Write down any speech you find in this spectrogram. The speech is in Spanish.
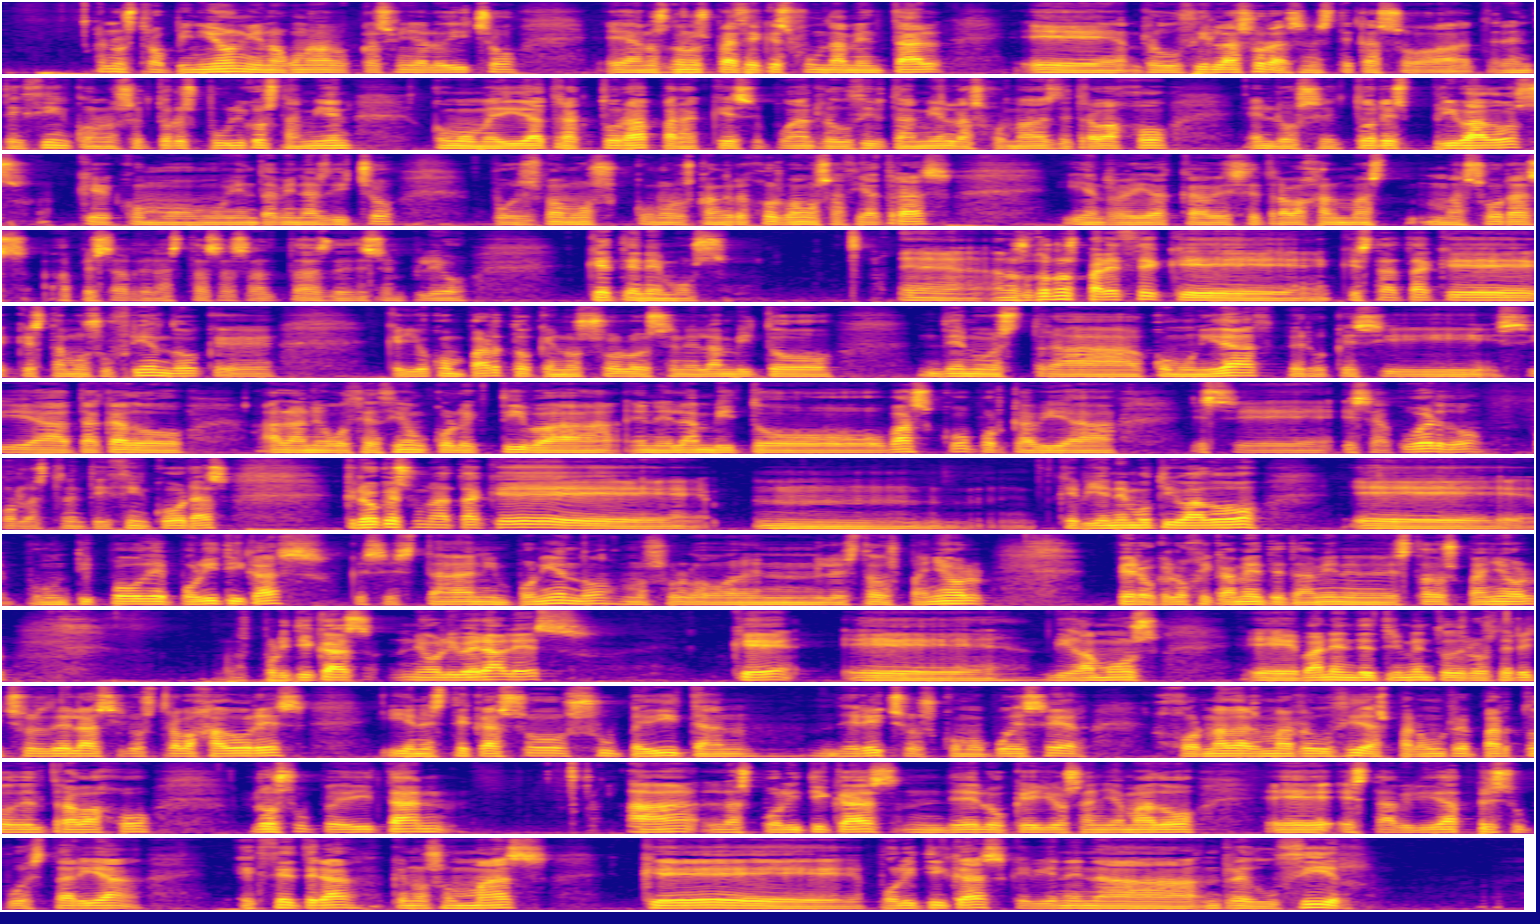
en nuestra opinión, y en alguna ocasión ya lo he dicho, eh, a nosotros nos parece que es fundamental eh, reducir las horas, en este caso a 35 en los sectores públicos, también como medida tractora para que se puedan reducir también las jornadas de trabajo en los sectores privados, que como muy bien también has dicho, pues vamos como los cangrejos, vamos hacia atrás y en realidad cada vez se trabajan más, más horas a pesar de las tasas altas de desempleo que tenemos. Eh, a nosotros nos parece que, este ataque que estamos sufriendo, que, yo comparto, que no solo es en el ámbito de nuestra comunidad, pero que sí, sí ha atacado a la negociación colectiva en el ámbito vasco, porque había ese, ese acuerdo por las 35 horas, creo que es un ataque mmm, que viene motivado eh, por un tipo de políticas que se están imponiendo, no solo en el Estado español, pero que lógicamente también en el Estado español, las políticas neoliberales que, eh, digamos, eh, van en detrimento de los derechos de las y los trabajadores y en este caso supeditan derechos como puede ser jornadas más reducidas para un reparto del trabajo, lo supeditan a las políticas de lo que ellos han llamado eh, estabilidad presupuestaria, etcétera, que no son más que políticas que vienen a reducir,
